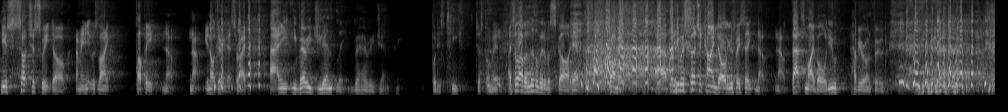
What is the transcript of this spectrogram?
he's such a sweet dog. I mean, it was like, puppy, no, no, you're not doing this, right? and he, he very gently, very gently put his teeth just on me. I still have a little bit of a scar here from it. Uh, but he was such a kind dog, he was basically saying, no, no, that's my bowl. You have your own food.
